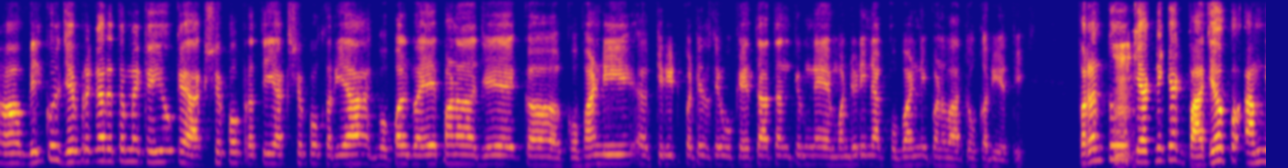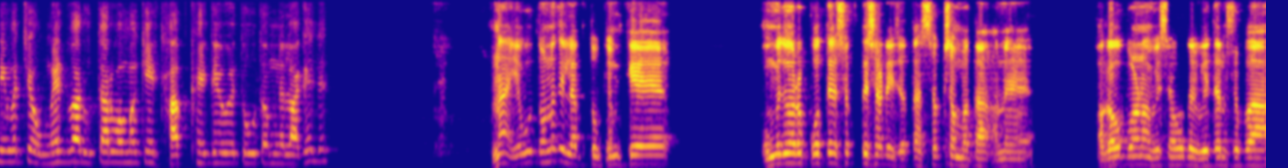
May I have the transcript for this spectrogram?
બિલકુલ જે પ્રકારે તમે કહ્યું કે આક્ષેપો પ્રતિ આક્ષેપો કર્યા ગોપાલભાઈએ પણ જે કૌભાંડી કિરીટ પટેલ તેવું કહેતા હતા અને તેમને મંડળીના કૌભાંડની પણ વાતો કરી હતી. પરંતુ ક્યાંક ને ક્યાંક ભાજપ આમની વચ્ચે ઉમેદવાર ઉતારવામાં ક્યાંય થાપ ખાઈ ગઈ હોય તેવું તમને લાગે છે? ના એવું તો નથી લાગતું કેમ કે ઉમેદવારો પોતે શક્તિશાળી જ હતા સક્ષમ હતા અને અગાઉ પણ વિસાવદર વિધાનસભા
